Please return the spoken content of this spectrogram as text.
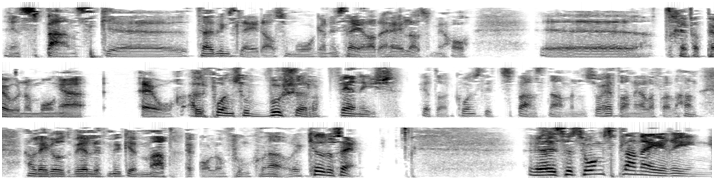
en spansk eh, tävlingsledare som organiserar det hela som jag har eh, träffat på under många år. Alfonso Buscher Fenish heter konstigt spanskt namn, men så heter han i alla fall. Han, han lägger ut väldigt mycket material om funktionärer. Det är kul att se. Eh, säsongsplanering,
